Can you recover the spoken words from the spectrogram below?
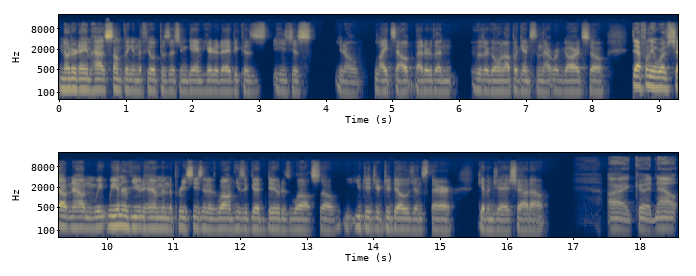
Notre Dame has something in the field position game here today because he's just you know, lights out better than who they're going up against in that regard. So definitely worth shouting out. And we we interviewed him in the preseason as well, and he's a good dude as well. So you did your due diligence there, giving Jay a shout out. All right, good. Now,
